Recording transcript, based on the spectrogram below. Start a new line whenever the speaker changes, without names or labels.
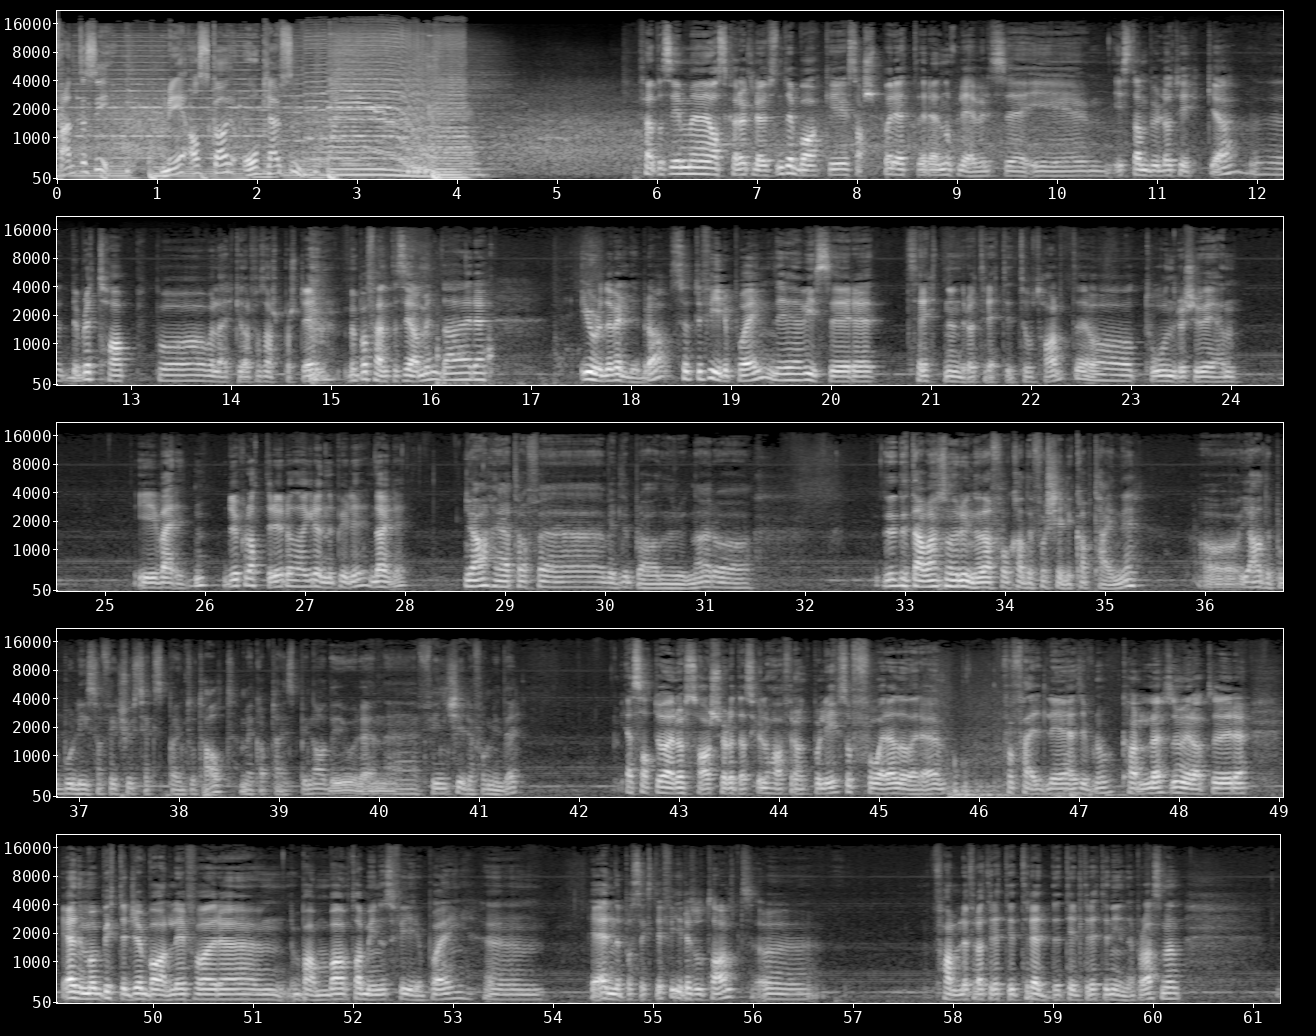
Fantasy med Askar og Klausen.
Fantasy med Askar og Klausen tilbake i Sarpsborg etter en opplevelse i Istanbul og Tyrkia. Det ble tap på Valerkendal for Sarpsborgs del, men på Fantasy-a min der gjorde det veldig bra. 74 poeng. De viser 1330 totalt og 221 i verden. Du klatrer, og det er grønne piller. Deilig.
Ja, jeg traff eh, veldig bra denne runden her. Og dette var en sånn runde der folk hadde forskjellige kapteiner. Og jeg hadde på Boli som fikk 26 poeng totalt med kapteinspinn, og det gjorde en eh, fin skille for min del.
Jeg satt jo her og sa sjøl at jeg skulle ha Frank Boli, så får jeg det derre forferdelige jeg sier for noe, kallet som gjør at jeg ender med å bytte Jebali for uh, Bamba ta minus fire poeng. Uh, jeg ender på 64 totalt. Uh, faller fra 33. til 39. plass, men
